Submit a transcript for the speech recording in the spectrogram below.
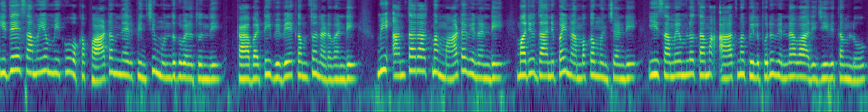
ఇదే సమయం మీకు ఒక పాఠం నేర్పించి ముందుకు వెళుతుంది. కాబట్టి వివేకంతో నడవండి. మీ అంతరాత్మ మాట వినండి మరియు దానిపై నమ్మకం ఉంచండి. ఈ సమయంలో తమ ఆత్మ పిలుపును విన్నవారి జీవితంలో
